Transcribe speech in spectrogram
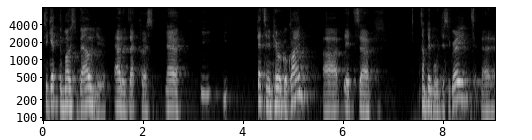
to get the most value out of that person. Now, that's an empirical claim. Uh, it's, uh, some people would disagree, uh,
